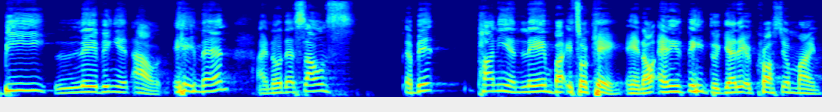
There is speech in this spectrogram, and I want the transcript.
be living it out. Amen. I know that sounds a bit punny and lame, but it's okay. You know, anything to get it across your mind.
